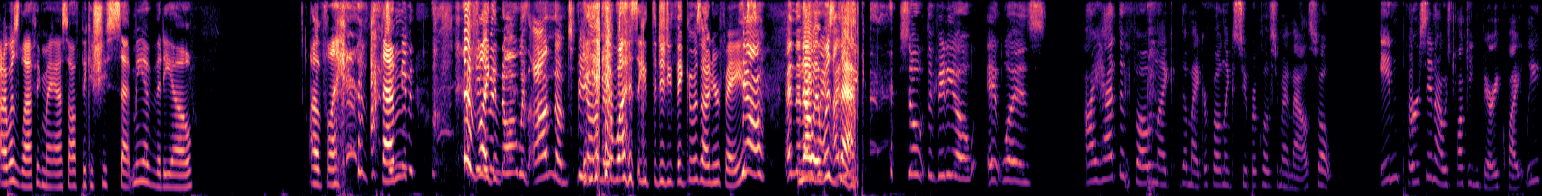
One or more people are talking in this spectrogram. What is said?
I was laughing my ass off because she sent me a video of like them even, of I like didn't even know it was on them. To be honest, it was. Did you think it was on your face? Yeah, and then No, it was I, them. like- so the video, it was, I had the phone like the microphone like super close to my mouth. So, in person, I was talking very quietly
